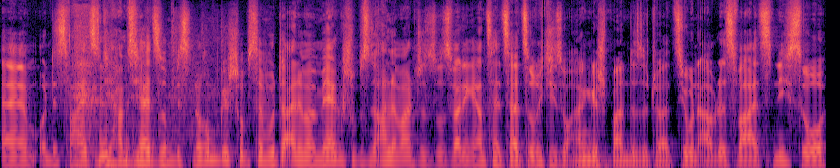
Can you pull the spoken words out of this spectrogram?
Ähm, und es war halt so, die haben sich halt so ein bisschen rumgeschubst, da wurde einer mal mehr geschubst und alle waren schon so, es war die ganze Zeit halt so richtig so angespannte Situation, aber das war jetzt nicht so,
